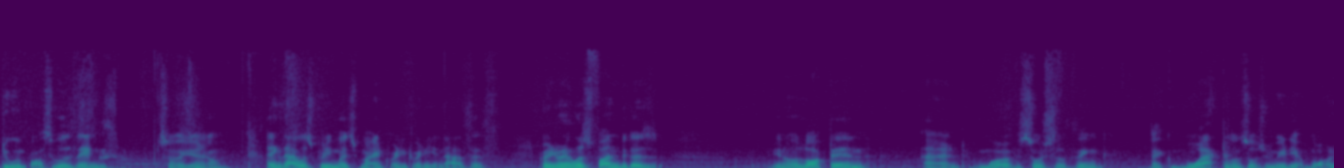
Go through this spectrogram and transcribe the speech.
do impossible things. So you know, I think that was pretty much my 2020 analysis. 2020 was fun because you know locked in and more of a social thing like more active on social media, more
